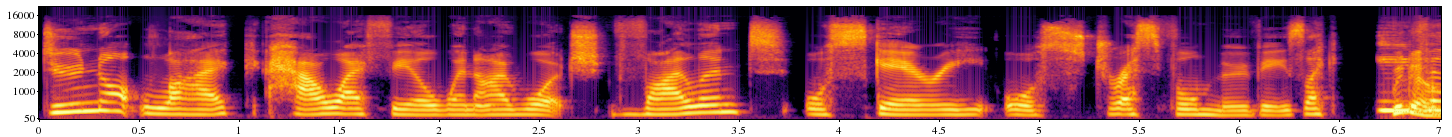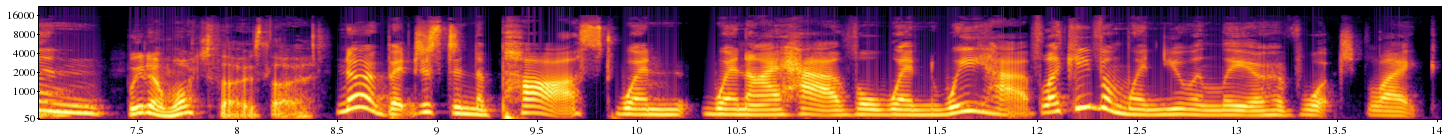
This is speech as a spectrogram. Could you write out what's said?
do not like how I feel when I watch violent or scary or stressful movies. Like We even don't, we don't watch those though. no, but just in the past when when I have or when we have, like even when you and Leo have watched like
